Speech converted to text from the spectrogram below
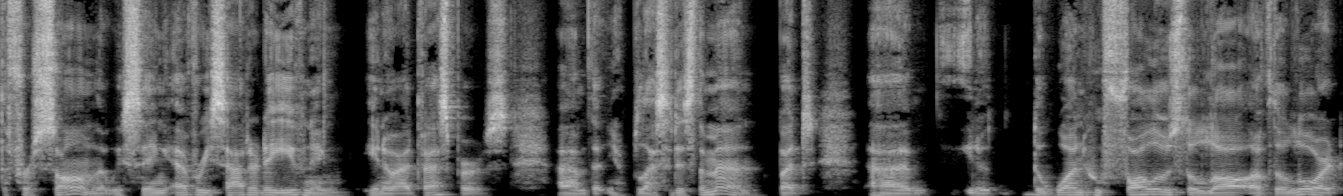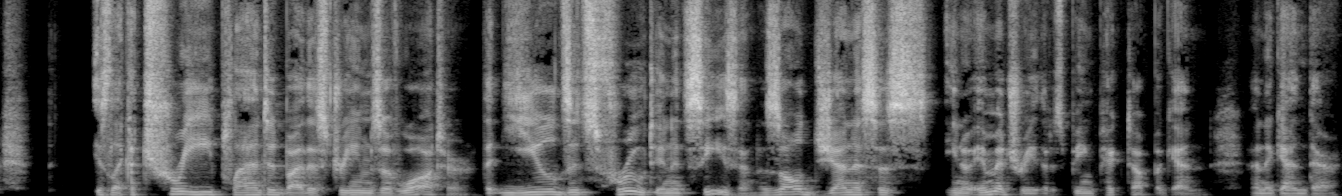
the first psalm that we sing every Saturday evening, you know at Vespers, um, that you know blessed is the man, but um, you know the one who follows the law of the Lord is like a tree planted by the streams of water that yields its fruit in its season. This is all Genesis, you know, imagery that is being picked up again and again there.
